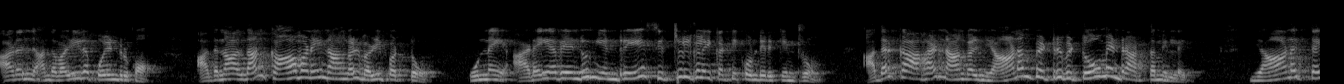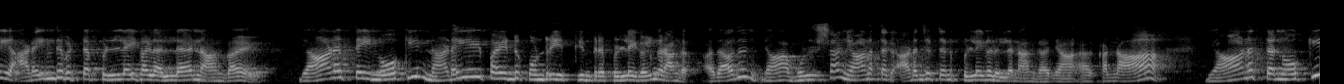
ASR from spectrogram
அடைஞ்சு அந்த வழியில போயின்னு இருக்கோம் அதனால்தான் காமனை நாங்கள் வழிபட்டோம். உன்னை அடைய வேண்டும் என்றே சிற்றில்களை கட்டி கொண்டிருக்கின்றோம் அதற்காக நாங்கள் ஞானம் பெற்றுவிட்டோம் என்ற அர்த்தம் இல்லை. ஞானத்தை அடைந்து விட்ட பிள்ளைகள் அல்ல நாங்கள். ஞானத்தை நோக்கி நடையை பயின்று கொண்டிருக்கின்ற பிள்ளைகள்ங்கிறாங்க. அதாவது முழுசா ஞானத்தை அடைஞ்சிட்ட பிள்ளைகள் இல்லை நாங்க. கண்ணா ஞானத்தை நோக்கி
